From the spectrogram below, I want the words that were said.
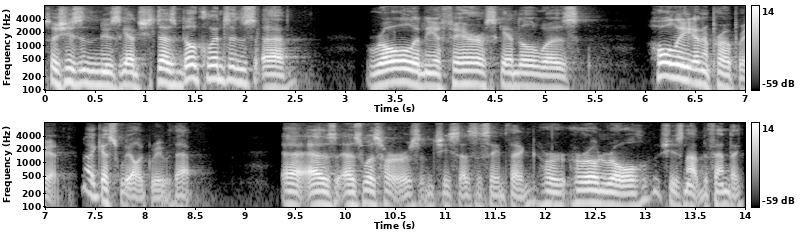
So she's in the news again. She says Bill Clinton's uh, role in the affair scandal was wholly inappropriate. I guess we all agree with that, uh, as, as was hers, and she says the same thing. Her, her own role, she's not defending.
